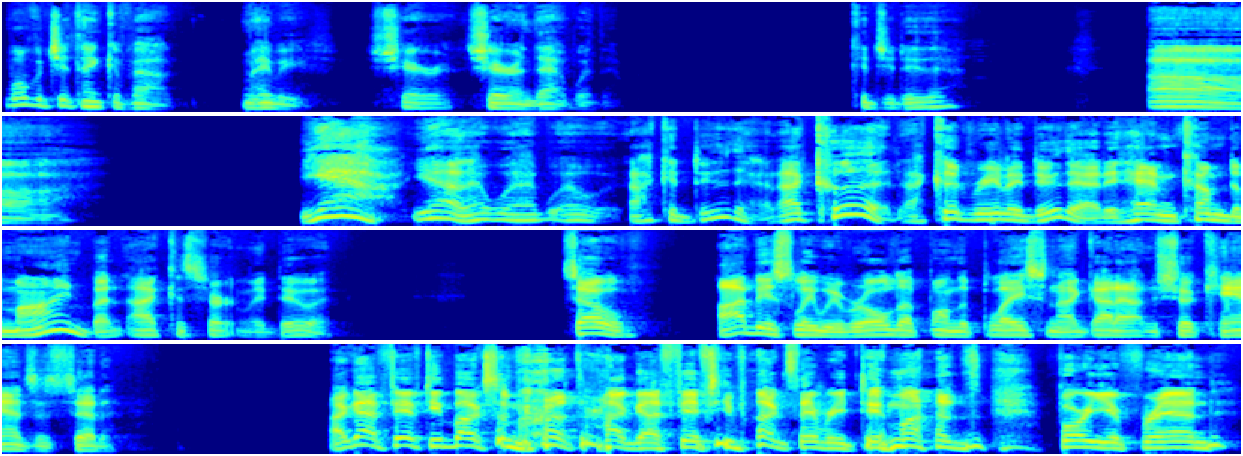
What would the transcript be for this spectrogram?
what would you think about maybe share, sharing that with him. Could you do that? Uh, yeah, yeah, that well, I could do that. I could, I could really do that. It hadn't come to mind, but I could certainly do it. So obviously, we rolled up on the place, and I got out and shook hands and said, "I got fifty bucks a month, or I got fifty bucks every two months for your friend,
